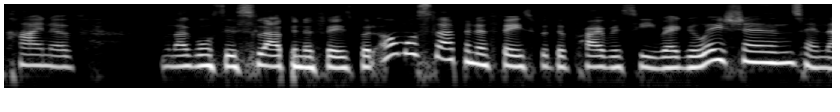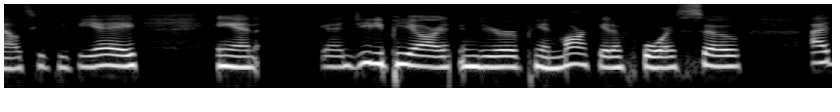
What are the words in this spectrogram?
kind of I'm not going to say slap in the face, but almost slap in the face with the privacy regulations and now CPPA and and GDPR in the European market, of course. So I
